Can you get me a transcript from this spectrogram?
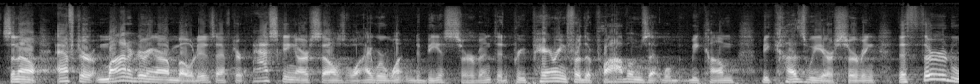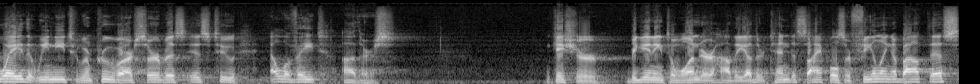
So now, after monitoring our motives, after asking ourselves why we're wanting to be a servant and preparing for the problems that will become because we are serving, the third way that we need to improve our service is to elevate others. In case you're beginning to wonder how the other 10 disciples are feeling about this,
